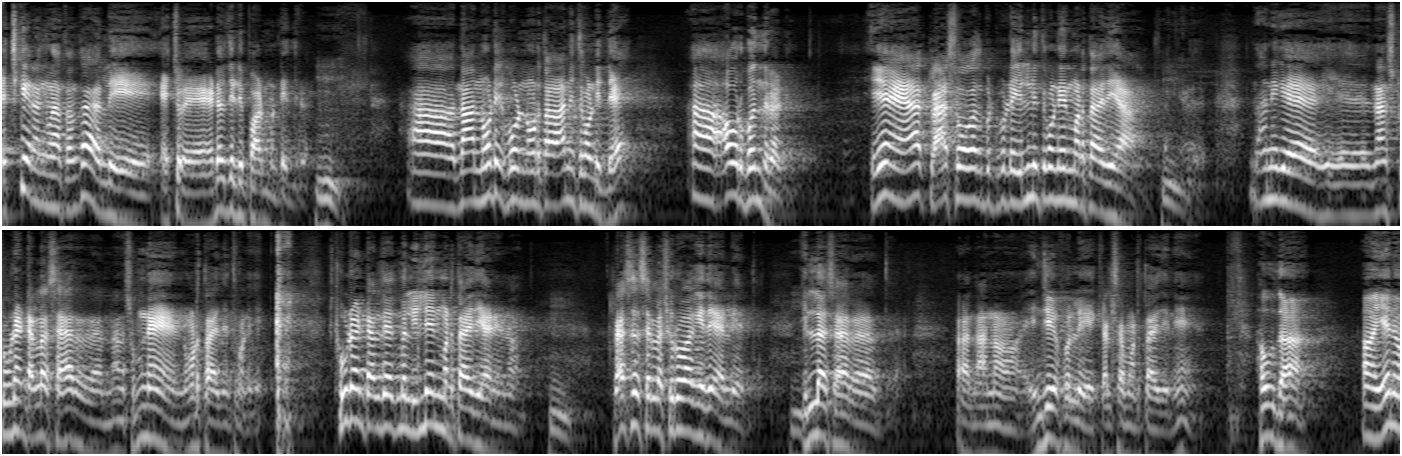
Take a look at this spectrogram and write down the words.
ಎಚ್ ಕೆ ರಂಗನಾಥ್ ಅಂತ ಅಲ್ಲಿ H head of the department ಇದ್ದರು ನಾನು ನೋಟಿಸ್ ಬೋರ್ಡ್ ನೋಡ್ತಾ ನಿಂತ್ಕೊಂಡಿದ್ದೆ. ಅವ್ರು ಬಂದ್ರು ಅಲ್ಲಿ. ಏ ಕ್ಲಾಸ್ ಹೋಗೋದು ಬಿಟ್ಬಿಟ್ಟು ಇಲ್ಲಿ ನಿಂತ್ಕೊಂಡು ಏನು ಮಾಡ್ತಾ ಇದೀಯಾ? ನನಗೆ ನಾನು ಸ್ಟೂಡೆಂಟ್ ಅಲ್ಲ ಸರ್ ನಾನು ಸುಮ್ಮನೆ ನೋಡ್ತಾ ಇದ್ದೆ ನಿಂತ್ಕೊಂಡಿದ್ದೆ. ಸ್ಟೂಡೆಂಟ್ ಅಲ್ಲದೆ ಆದಮೇಲೆ ಇಲ್ಲೇನು ಮಾಡ್ತಾ ಇದೆಯಾ ನೀನು? ಅಂತ ಕ್ಲಾಸಸ್ ಎಲ್ಲ ಶುರುವಾಗಿದೆ ಅಲ್ಲಿ ಅಂತ. ಇಲ್ಲ ಸರ್ ಅಂತ. ನಾನು ಎನ್ ಜಿ ಎಫಲ್ಲಿ ಕೆಲಸ ಮಾಡ್ತಾಯಿದ್ದೀನಿ ಹೌದಾ? ಏನು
